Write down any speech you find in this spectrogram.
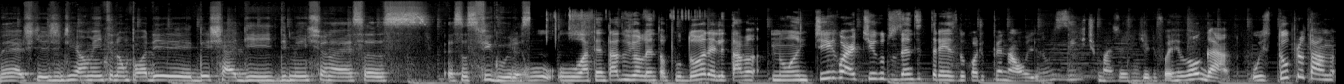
Né? Acho que a gente realmente não pode deixar de, de mencionar essas, essas figuras. O, o atentado violento ao pudor, ele tava no antigo artigo 213 do Código Penal. Ele não existe mais hoje em dia, ele foi revogado. O estupro tá no-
